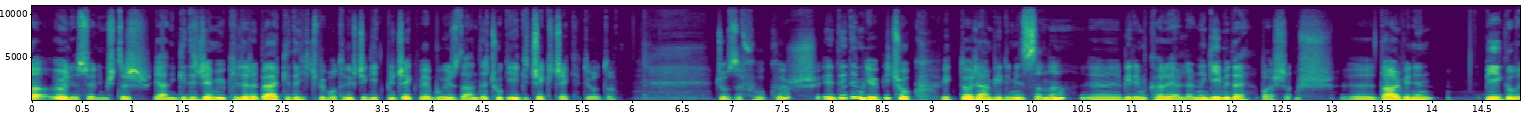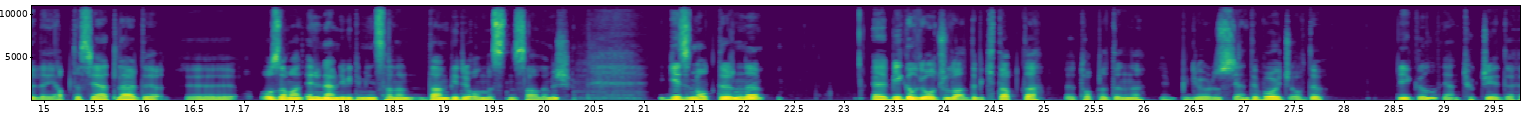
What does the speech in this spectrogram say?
da öyle söylemiştir. Yani gideceğim ülkelere belki de hiçbir botanikçi gitmeyecek ve bu yüzden de çok ilgi çekecek diyordu. Joseph Hooker. E, dediğim gibi birçok Viktoryen bilim insanı e, bilim kariyerlerine gemide başlamış. E, Darwin'in Beagle ile yaptığı seyahatler de e, o zaman en önemli bilim insanlarından biri olmasını sağlamış. Gezi notlarını e, Beagle Yolculuğu adlı bir kitapta e, topladığını biliyoruz. Yani The Voyage of the Beagle yani Türkçe'ye de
